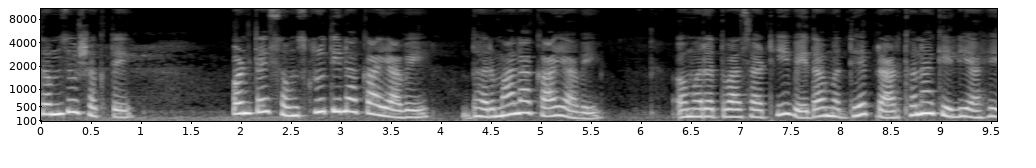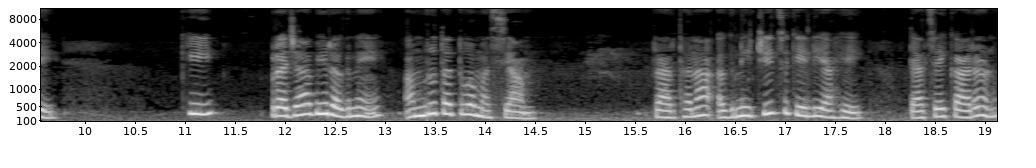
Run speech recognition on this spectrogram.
समजू शकते. पण ते संस्कृतीला का यावे? धर्माला का यावे? अमरत्वासाठी वेदामध्ये प्रार्थना केली आहे की प्रजाभिरग्ने अमृतत्वमस्याम. प्रार्थना अग्नीचीच केली आहे. त्याचे कारण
